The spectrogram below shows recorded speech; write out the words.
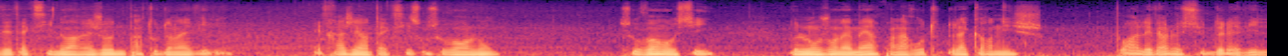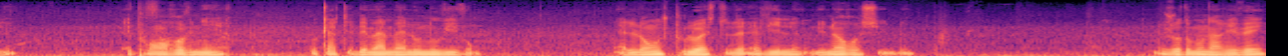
Des taxis noirs et jaunes partout dans la ville. Les trajets en taxi sont souvent longs. Souvent aussi, nous longeons la mer par la route de la Corniche pour aller vers le sud de la ville et pour en revenir au quartier des Mamelles où nous vivons. Elle longe tout l'ouest de la ville du nord au sud. Le jour de mon arrivée,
